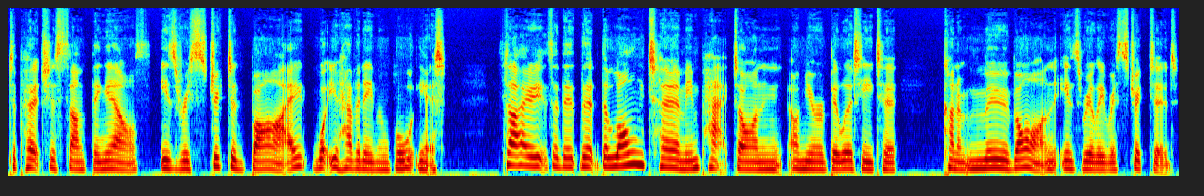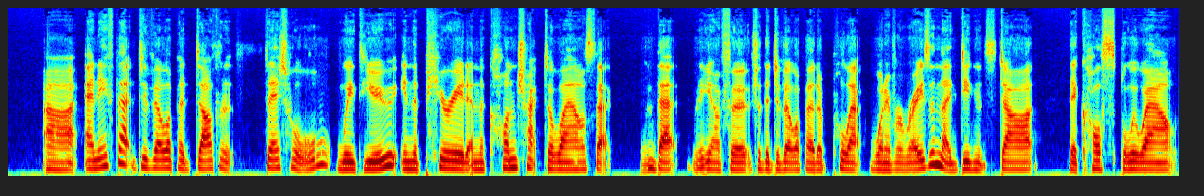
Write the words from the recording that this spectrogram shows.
to purchase something else is restricted by what you haven't even bought yet. So, so the, the, the long term impact on on your ability to kind of move on is really restricted. Uh, and if that developer doesn't settle with you in the period and the contract allows that that you know for for the developer to pull out whatever reason they didn't start their costs blew out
